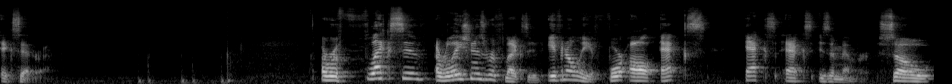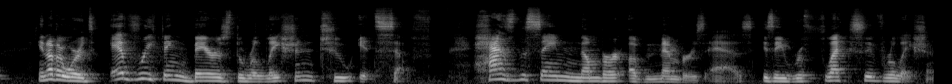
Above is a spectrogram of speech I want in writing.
etc. A reflexive, a relation is reflexive if and only if for all x, xx is a member. So, in other words, everything bears the relation to itself, has the same number of members as, is a reflexive relation.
